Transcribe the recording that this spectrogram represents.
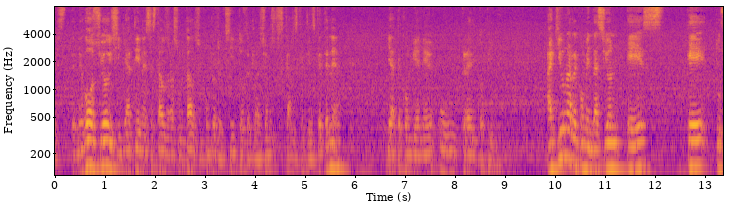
este, negocio y si ya tienes estados de resultados y cumples requisitos, declaraciones fiscales que tienes que tener, ya te conviene un crédito pyme. Aquí una recomendación es que tus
